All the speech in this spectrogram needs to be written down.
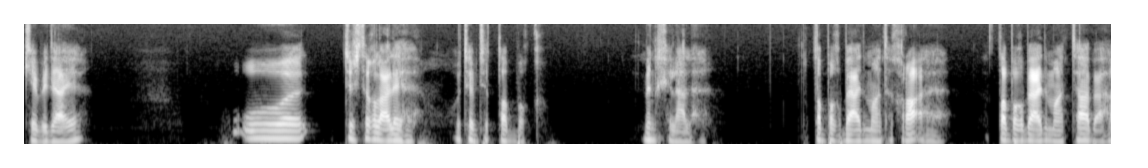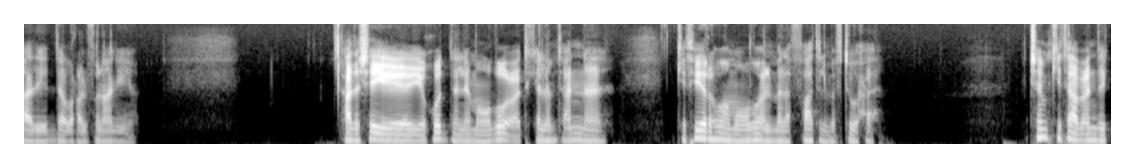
كبداية. وتشتغل عليها وتبدي تطبق من خلالها. تطبق بعد ما تقرأها. تطبق بعد ما تتابع هذه الدورة الفلانية. هذا الشيء يقودنا لموضوع تكلمت عنه كثير هو موضوع الملفات المفتوحة. كم كتاب عندك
